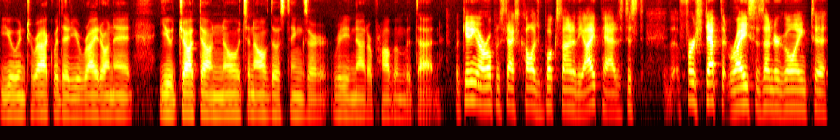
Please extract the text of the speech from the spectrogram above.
you interact with it, you write on it, you jot down notes, and all of those things are really not a problem with that. But getting our OpenStax College books onto the iPad is just the first step that Rice is undergoing to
